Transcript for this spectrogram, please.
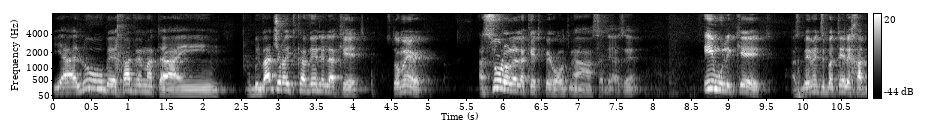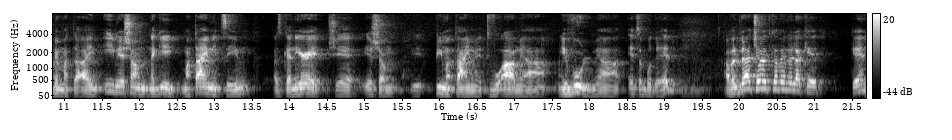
יעלו באחד ומאתיים. ובלבד שלא התכוון ללקט, זאת אומרת, אסור לו ללקט פירות מהשדה הזה, אם הוא ליקט, אז באמת זה בטל אחד ב-200, אם יש שם נגיד 200 עצים, אז כנראה שיש שם פי 200 תבואה, מה, יבול מהעץ הבודד, אבל בלבד שלא התכוון ללקט, כן?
